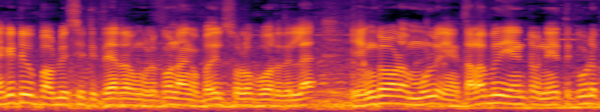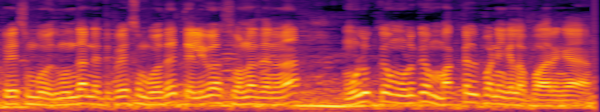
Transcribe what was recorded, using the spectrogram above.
நெகட்டிவ் பப்ளிசிட்டி தேடுறவங்களுக்கும் நாங்கள் பதில் சொல்ல போகிறதில்ல எங்களோட முழு என் தளபதி என்கிட்ட நேற்று கூட பேசும்போது முந்தா நேற்று பேசும்போது தெளிவாக சொன்னது என்னென்னா முழுக்க முழுக்க மக்கள் பணிகளை பாருங்கள்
